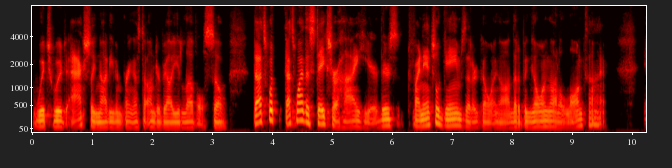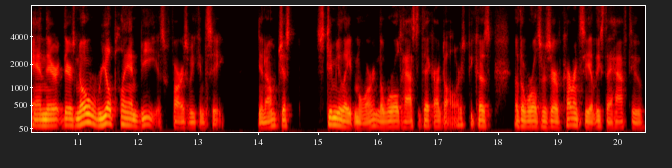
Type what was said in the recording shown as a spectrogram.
which would actually not even bring us to undervalued levels. So that's what that's why the stakes are high here. There's financial games that are going on that have been going on a long time, and there there's no real plan B as far as we can see. You know, just stimulate more and the world has to take our dollars because of the world's reserve currency at least they have to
